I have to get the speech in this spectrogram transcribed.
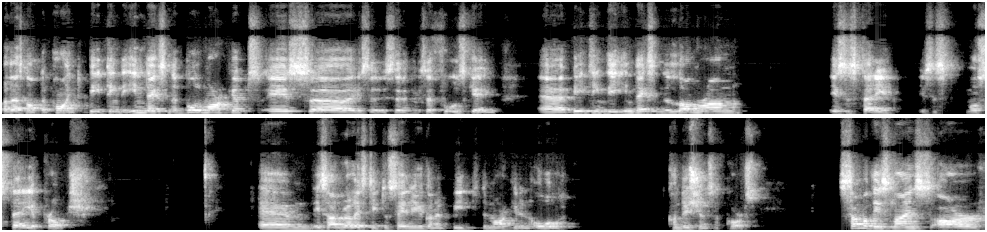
But that's not the point. Beating the index in the bull market is, uh, is, a, is, a, is, a, fool's game. Uh, beating the index in the long run is a steady, is a most steady approach. Um, it's unrealistic to say that you're going to beat the market in all conditions, of course. Some of these lines are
